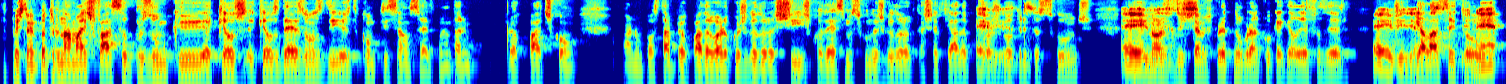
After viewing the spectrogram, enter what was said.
depois também para tornar mais fácil, presumo que aqueles, aqueles 10, 11 dias de competição, certo? Para não estarem preocupados com Pá, não posso estar preocupado agora com a jogadora X, com a 12 jogadora que está chateada porque é só jogou 30 segundos, é porque nós deixamos preto no branco o que é que ela ia fazer. É evidente. E ela aceitou. É,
